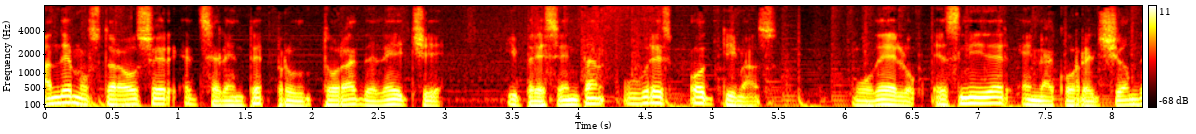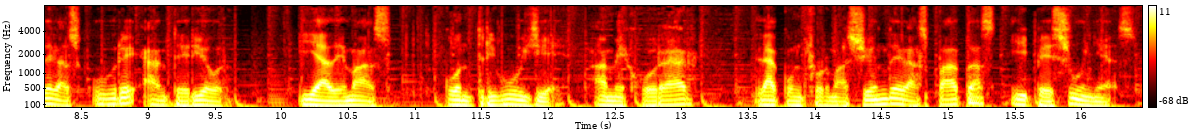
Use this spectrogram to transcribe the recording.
han demostrado ser excelentes productoras de leche y presentan ubres óptimas. Modelo es líder en la corrección de las ubres anterior y además contribuye a mejorar la conformación de las patas y pezuñas.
